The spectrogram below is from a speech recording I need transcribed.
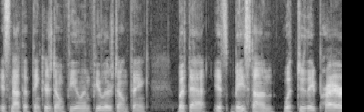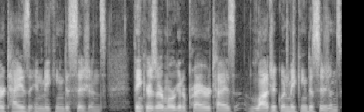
it's not that thinkers don't feel and feelers don't think, but that it's based on what do they prioritize in making decisions. Thinkers are more going to prioritize logic when making decisions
